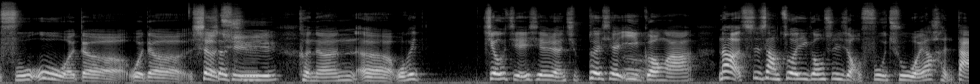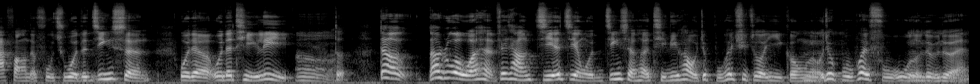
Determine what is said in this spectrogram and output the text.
服务我的我的社区，可能呃我会。纠结一些人去做一些义工啊，那事实上做义工是一种付出，我要很大方的付出我的精神，我的我的体力，嗯，对。但那如果我很非常节俭我的精神和体力的话，我就不会去做义工了，我就不会服务了，对不对？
